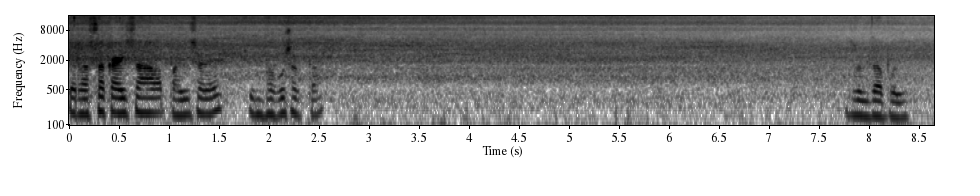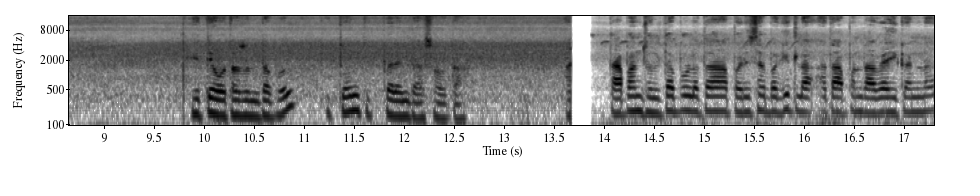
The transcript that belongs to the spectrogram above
तर असा काहीसा हा परिसर आहे तुम्ही बघू शकता. झुलता पूल इथे होता झुलता पूल तिथून तिथपर्यंत असा होता. तर आपण झुलता पूल आता परिसर बघितला आता आपण जाऊया इकडनं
